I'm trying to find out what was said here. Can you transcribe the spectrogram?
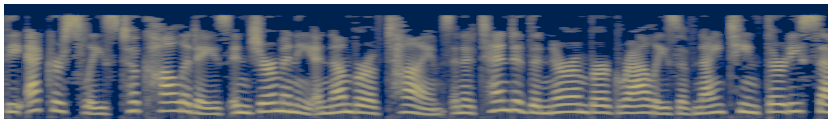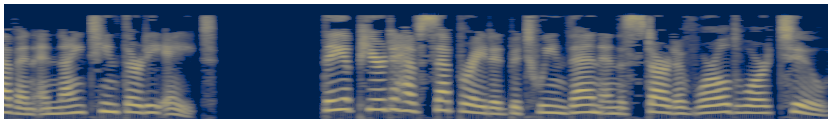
The Eckersleys took holidays in Germany a number of times and attended the Nuremberg rallies of 1937 and 1938. They appear to have separated between then and the start of World War II.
